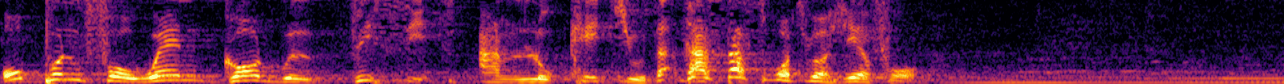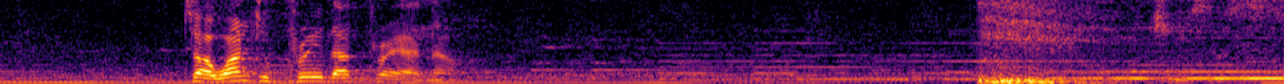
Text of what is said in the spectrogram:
open for when God will visit and locate you. That, that's, that's what you're here for. So I want to pray that prayer now. Jesus.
